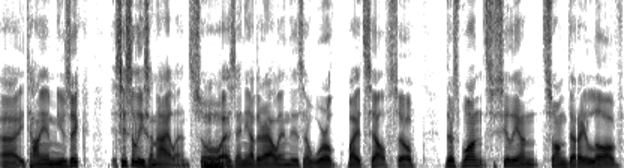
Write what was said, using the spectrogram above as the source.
uh, Italian music. Sicily is an island, so Mm-hmm. as any other island is a world by itself. So there's one Sicilian song that I love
